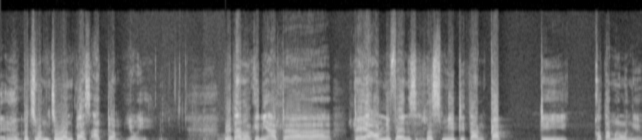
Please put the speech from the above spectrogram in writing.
pejuang cuan kelas Adam yoi. Berita terkini ada Dea OnlyFans resmi ditangkap di Kota Malang ya.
